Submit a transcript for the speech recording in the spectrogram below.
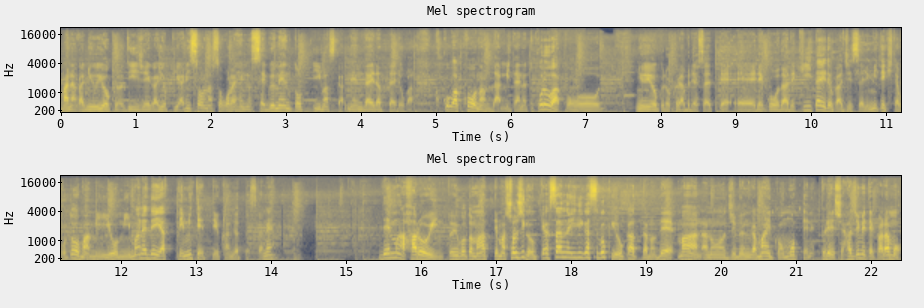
まあ、なんかニューヨークの DJ がよくやりそうなそこら辺のセグメントって言いますか年代だったりとかここはこうなんだみたいなところはこうニューヨークのクラブでそうやって、えー、レコーダーで聞いたりとか実際に見てきたことを、まあ、見よう見まねでやってみてっていう感じだったですかね。で、まあ、ハロウィンということもあって、まあ、正直お客さんの入りがすごく良かったので、まあ、あの、自分がマイクを持ってね、プレイし始めてからも、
